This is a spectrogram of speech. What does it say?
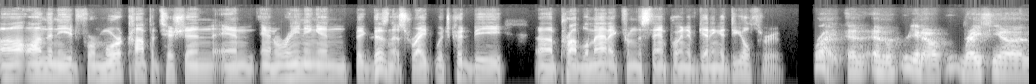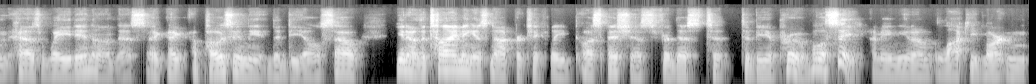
uh, on the need for more competition and and reining in big business, right? Which could be uh, problematic from the standpoint of getting a deal through. Right, and and you know Raytheon has weighed in on this, opposing the the deal. So you know the timing is not particularly auspicious for this to to be approved. We'll see. I mean, you know, Lockheed Martin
